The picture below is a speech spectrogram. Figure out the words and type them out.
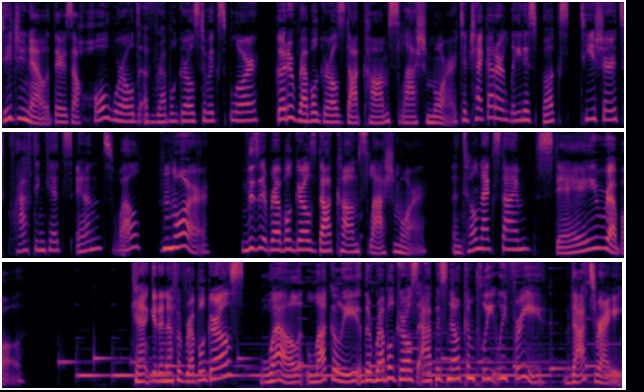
Did you know there's a whole world of Rebel Girls to explore? Go to rebelgirls.com slash more to check out our latest books, t-shirts, crafting kits, and, well, more. Visit rebelgirls.com slash more. Until next time, stay rebel. Can't get enough of Rebel Girls? Well, luckily, the Rebel Girls app is now completely free. That's right,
